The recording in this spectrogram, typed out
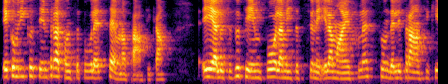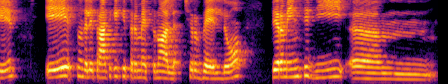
E come dico sempre, la consapevolezza è una pratica e allo stesso tempo la meditazione e la mindfulness sono delle pratiche e sono delle pratiche che permettono al cervello veramente di um,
